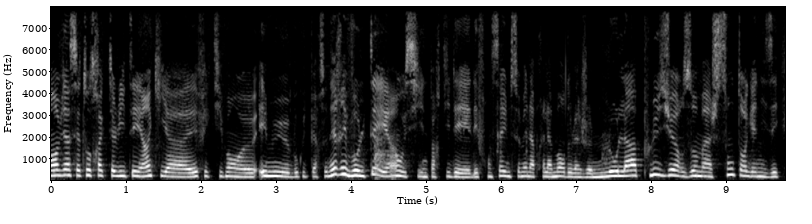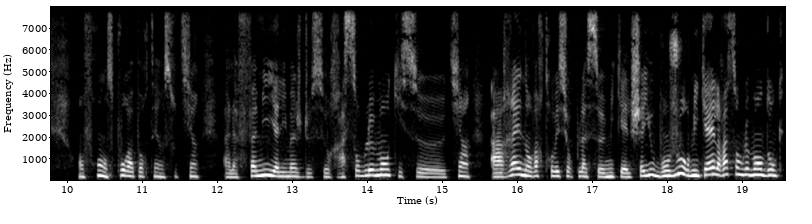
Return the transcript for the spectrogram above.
On en vient à cette autre actualité hein, qui a effectivement euh, ému beaucoup de personnes et révolté hein, aussi une partie des, Français. Une semaine après la mort de la jeune Lola, plusieurs hommages sont organisés en France pour apporter un soutien à la famille, à l'image de ce rassemblement qui se tient à Rennes. On va retrouver sur place euh, Michael Chailloux. Bonjour Michael. Rassemblement donc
